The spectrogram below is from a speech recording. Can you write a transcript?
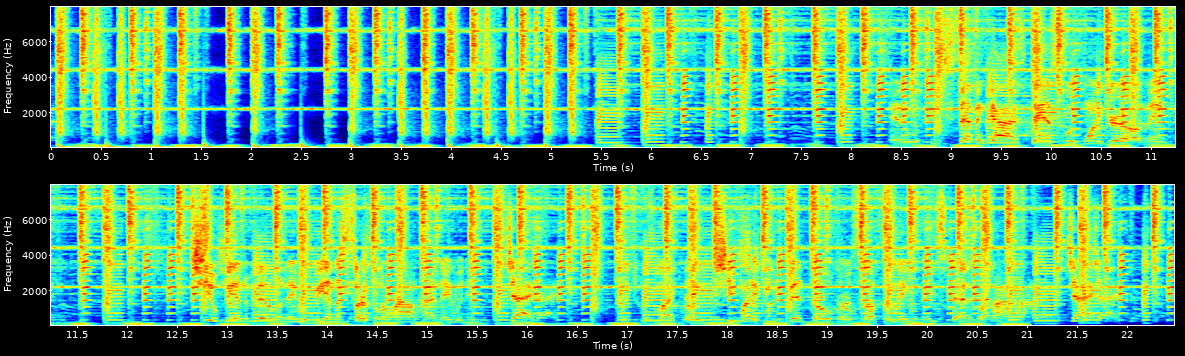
guys dance with one girl and they she'll be in the middle and they would be in a circle around her and they would jack. Which was like they she might be bent over or something, they would be standing behind her. Jack.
